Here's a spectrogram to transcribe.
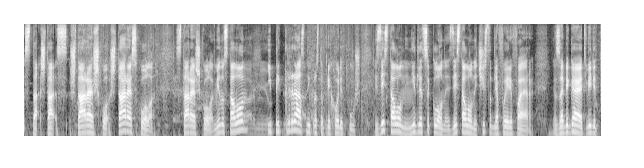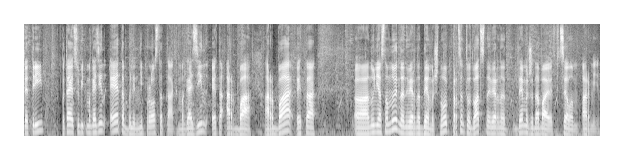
ста шта старая, школа, старая школа. Старая школа. Минус талон и прекрасный просто приходит пуш. Здесь талоны не для циклона, здесь талоны чисто для фейри фаера. Забегает, видит Т3, пытается убить магазин. Это, блин, не просто так. Магазин это арба. Арба это... Э, ну, не основной, наверное, дэмэдж, но процентов 20, наверное, дэмэджа добавит в целом армии.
